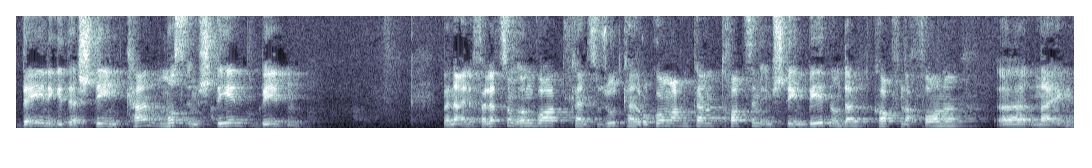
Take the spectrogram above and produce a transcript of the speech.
Derjenige, der stehen kann, muss im Stehen beten. Wenn er eine Verletzung irgendwo hat, kein Sujud, kein Rukur machen kann, trotzdem im Stehen beten und dann Kopf nach vorne äh, neigen.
